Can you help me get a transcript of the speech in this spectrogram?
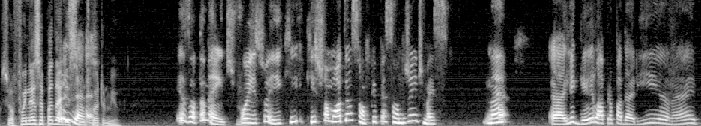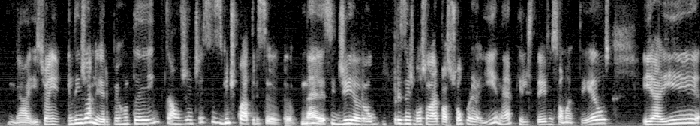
Só foi nessa padaria esses é. 24 mil. Exatamente. Foi isso aí que, que chamou a atenção. Fiquei pensando, gente, mas, né? Aí liguei lá para a padaria, né? Isso ainda em janeiro. Perguntei, então, gente, esses 24, esse, né, esse dia, o presidente Bolsonaro passou por aí, né? Porque ele esteve em São Mateus. E aí,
